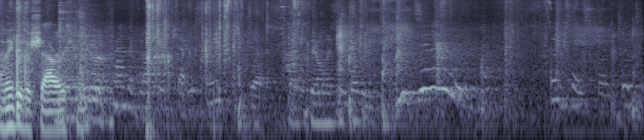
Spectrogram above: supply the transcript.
I think these are showers. Kind of like a cheddar soup. You do. Good taste, boy. Good taste.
